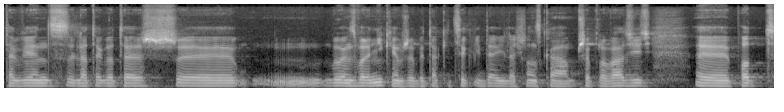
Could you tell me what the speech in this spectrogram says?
Tak więc dlatego też y, mm, byłem zwolennikiem, żeby taki cykl idei dla Śląska przeprowadzić pod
